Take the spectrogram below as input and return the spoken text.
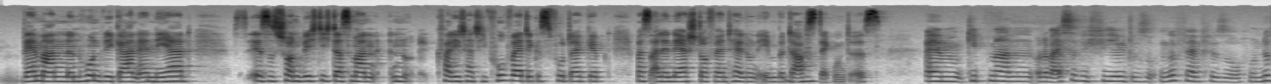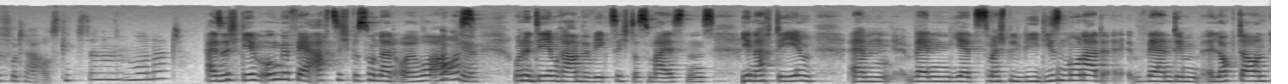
wenn man einen Hund vegan ernährt, mhm. ist es schon wichtig, dass man ein qualitativ hochwertiges Futter gibt, was alle Nährstoffe enthält und eben mhm. bedarfsdeckend ist. Ähm, gibt man, oder weißt du, wie viel du so ungefähr für so Hundefutter ausgibst im Monat? Also ich gebe ungefähr 80 bis 100 Euro aus okay. und in dem Rahmen bewegt sich das meistens. Je nachdem, ähm, wenn jetzt zum Beispiel wie diesen Monat während dem Lockdown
